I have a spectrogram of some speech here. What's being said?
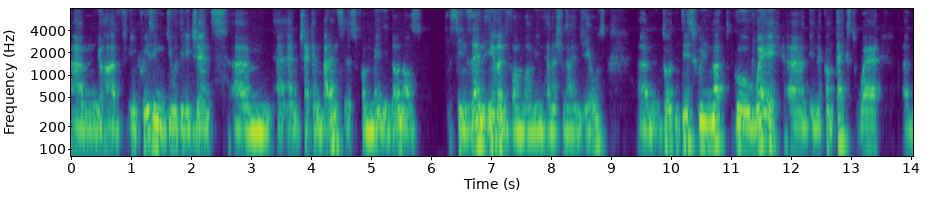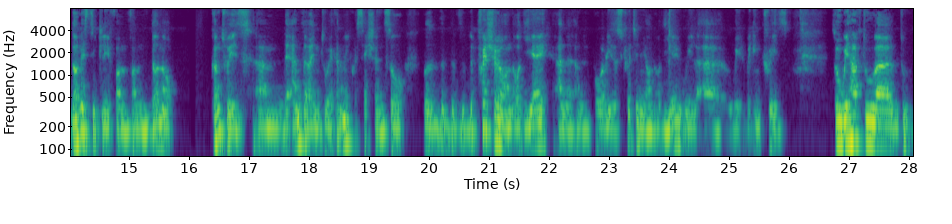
Um, you have increasing due diligence um, and check and balances from many donors since then, even from, from international NGOs. Um, so this will not go away um, in a context where uh, domestically from, from donor countries, um, they enter into economic recession. So the, the, the pressure on ODA and, and, probably the scrutiny on ODA will, uh, will, will increase. So we have to, uh, to,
